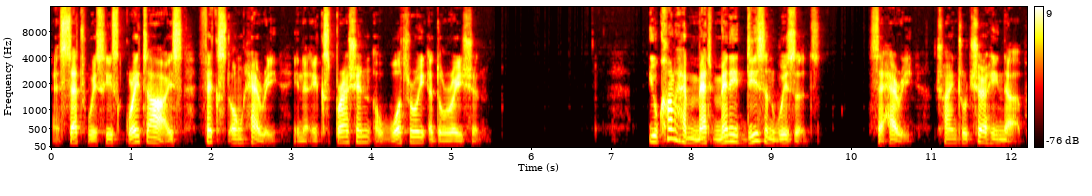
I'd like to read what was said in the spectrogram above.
and sat with his great eyes fixed on Harry in an expression of watery adoration. You can't have met many decent wizards, said Harry, trying to cheer him up.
